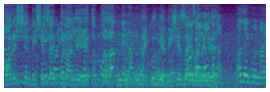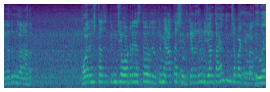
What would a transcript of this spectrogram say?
फॉरेस्टचे भिशे साहेब पण आले आहेत? आता ऐकून घ्या. भिशे हो, साहेब आलेले ऐका आहेत. माझं एक म्हणणं आहे का? तुम्ही जरा आता फॉरेस्टाचं तुमची ऑर्डर असतं जर तुम्ही आता शूट केला तेवढी जनता आहे ना तुमच्या पाठीमागे?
